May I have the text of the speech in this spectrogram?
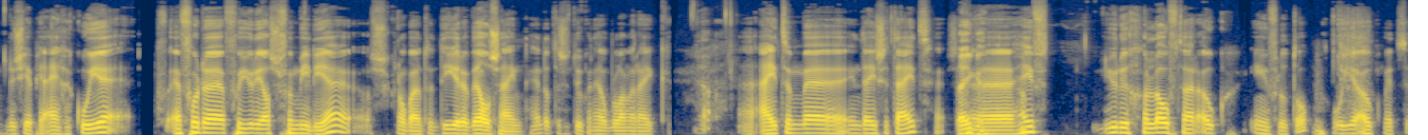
dus je hebt je eigen koeien. En voor, de, voor jullie als familie, hè, als knophout, het dierenwelzijn, hè, dat is natuurlijk een heel belangrijk ja. uh, item in deze tijd. Zeker. Ja. Heeft jullie geloof daar ook invloed op? Hoe je ook met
